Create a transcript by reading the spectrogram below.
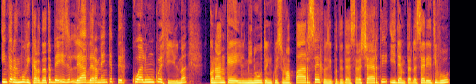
Internet Movie Car Database le ha veramente per qualunque film con anche il minuto in cui sono apparse, così potete essere certi. Idem per le serie TV,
